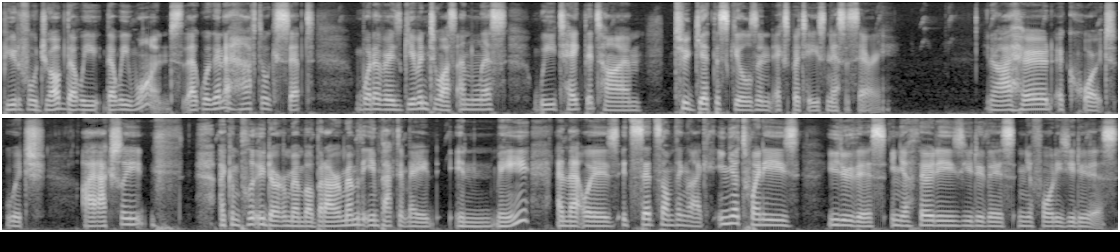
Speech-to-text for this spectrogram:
beautiful job that we that we want. That we're going to have to accept whatever is given to us unless we take the time to get the skills and expertise necessary. You know, I heard a quote which I actually I completely don't remember, but I remember the impact it made in me. And that was, it said something like, in your 20s, you do this, in your 30s, you do this, in your 40s, you do this.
